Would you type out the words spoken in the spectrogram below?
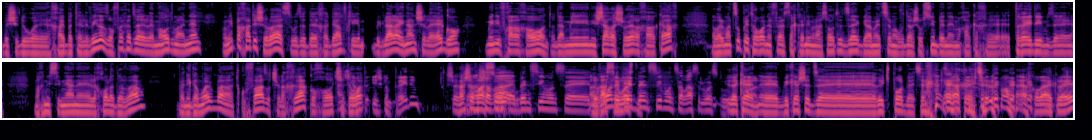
בשידור חי בטלוויזיה, זה הופך את זה למאוד מעניין. אני פחדתי שלא יעשו את זה דרך אגב, כי בגלל העניין של האגו, מי נבחר אחרון, אתה יודע, מי נשאר השוער אחר כך, אבל מצאו פתרון יפה השחקנים לעשות את זה, גם עצם העובדה שעושים ביניהם אחר כך אה, טריידים, זה מכניס עניין אה, לכל הדבר. ואני גם אוהב בתקופה הזאת של אחרי הכוחות, יש שאתה רואה, יש גם טריידים? שנה שעברה עשו, בן סימונס, אה, לברון הביא את. בן סימונס על ראסל ווסטברוק. זה כן, אה, ביקש את זה ריץ' פול בעצם, זה היה הטרייד שלו מאחורי הקלעים.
